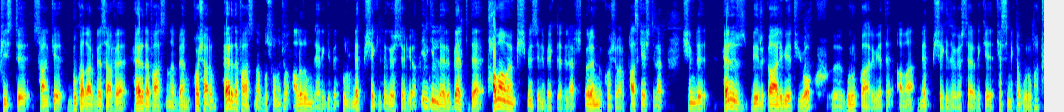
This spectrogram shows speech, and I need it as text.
Pisti sanki bu kadar mesafe her defasında ben koşarım, her defasında bu sonucu alırım der gibi. Bunu net bir şekilde gösteriyor. İlgilileri belki de tamamen pişmesini beklediler. Önemli koşular pas geçtiler. Şimdi henüz bir galibiyeti yok, e, grup galibiyeti ama net bir şekilde gösterdi ki kesinlikle grup atı.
